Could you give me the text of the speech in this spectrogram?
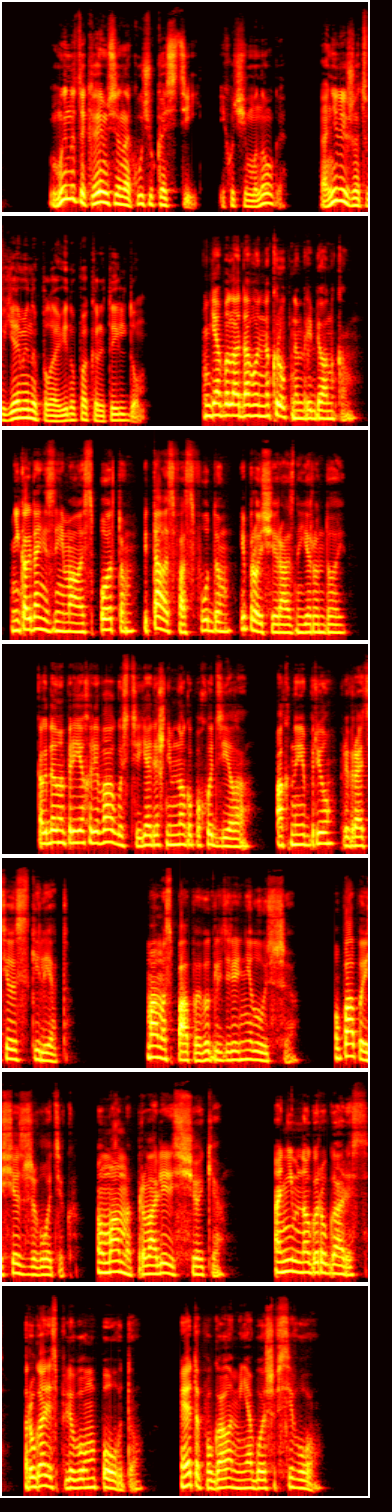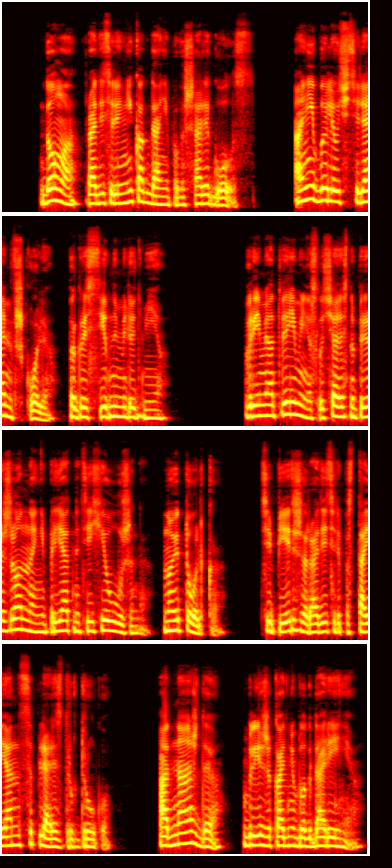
Мы натыкаемся на кучу костей. Их очень много. Они лежат в яме наполовину покрытой льдом. Я была довольно крупным ребенком. Никогда не занималась спортом, питалась фастфудом и прочей разной ерундой. Когда мы приехали в августе, я лишь немного похудела, а к ноябрю превратилась в скелет. Мама с папой выглядели не лучше. У папы исчез животик. У мамы провалились щеки. Они много ругались. Ругались по любому поводу. Это пугало меня больше всего. Дома родители никогда не повышали голос. Они были учителями в школе, прогрессивными людьми. Время от времени случались напряженные, неприятно тихие ужины, но и только. Теперь же родители постоянно цеплялись друг к другу. Однажды, ближе ко дню благодарения,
